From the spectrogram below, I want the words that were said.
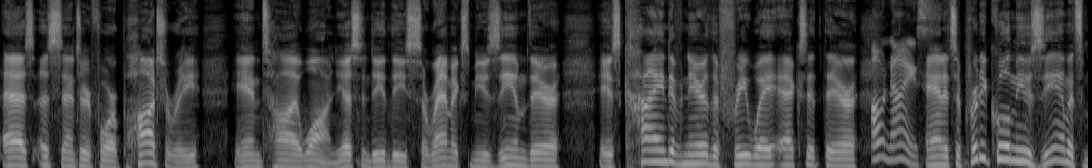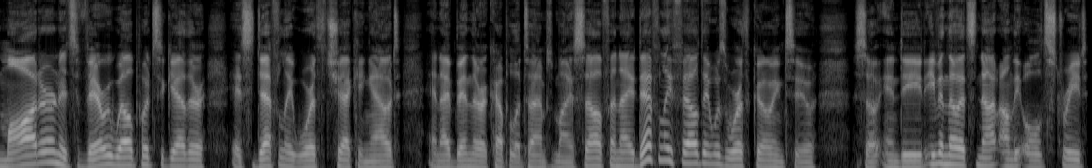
as a center for pottery in Taiwan. Yes, indeed, the Ceramics Museum there is kind of near the freeway exit there. Oh, nice. And it's a pretty cool museum. It's modern, it's very well put together. It's definitely worth checking out. And I've been there a couple of times myself, and I definitely felt it was worth going to. So, indeed, even though it's not on the old street,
